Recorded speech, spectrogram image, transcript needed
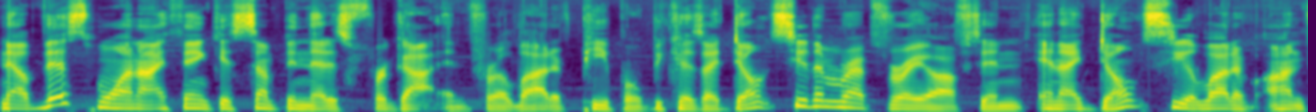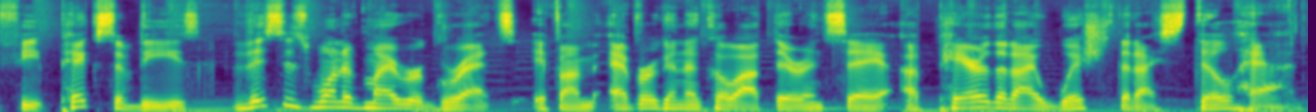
Now, this one I think is something that is forgotten for a lot of people because I don't see them reps very often and I don't see a lot of on feet pics of these. This is one of my regrets if I'm ever going to go out there and say a pair that I wish that I still had.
